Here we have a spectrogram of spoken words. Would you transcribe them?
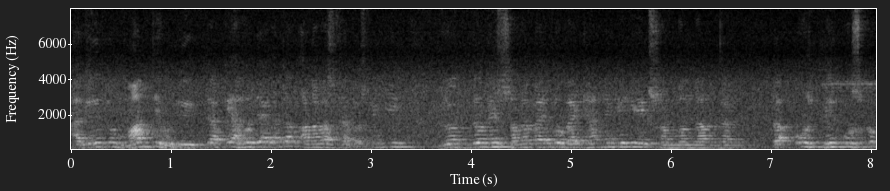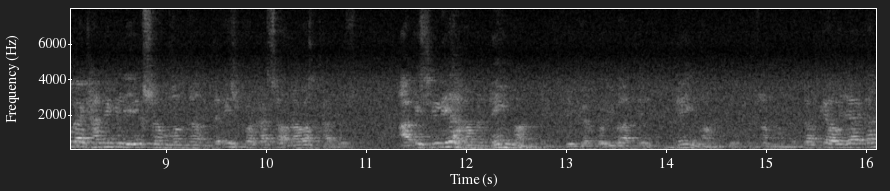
अगर तुम मानते हो तो इसका क्या हो जाएगा? तब अनावस्था दोष, क्योंकि द्रव्य में समवाय को बैठाने के लिए एक संबंध अंतर तो उस, फिर उसको बैठाने के लिए एक संबंध अंतर इस प्रकार से अनावस्था दोष। अब इसलिए हम नहीं मानते ठीक है, कोई बात नहीं मानते संबंध। तब क्या हो जाएगा?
